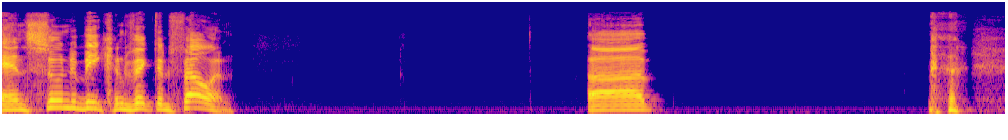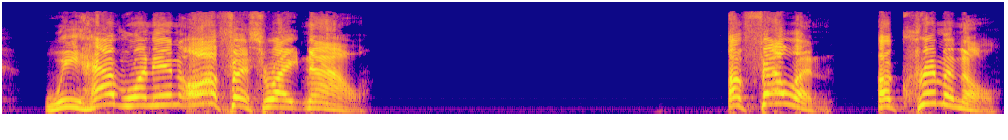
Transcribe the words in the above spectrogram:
and soon to be convicted felon? Uh, we have one in office right now. A felon, a criminal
